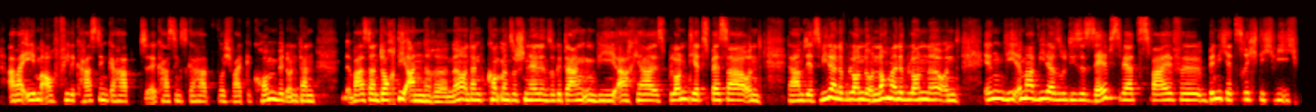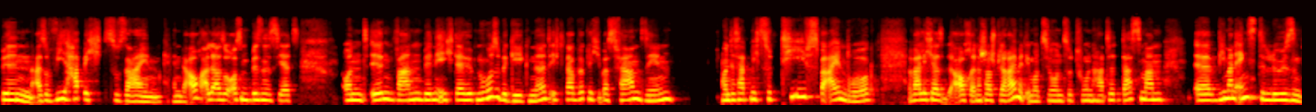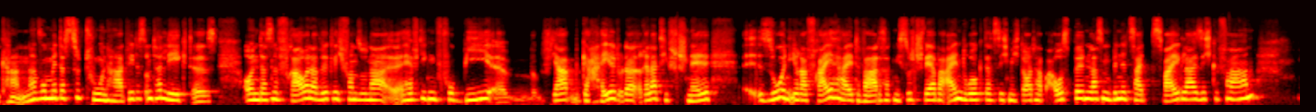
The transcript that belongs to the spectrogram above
aber eben auch viele Casting gehabt, äh, Castings gehabt, wo ich weit gekommen bin und dann war es dann doch die andere. Ne? Und dann kommt man so schnell in so Gedanken wie, ach ja, ist blond jetzt besser und da haben sie jetzt wieder eine Blonde und nochmal eine Blonde und irgendwie immer wieder so diese Selbstwertzweifel Zweifel, bin ich jetzt richtig, wie ich bin? Also wie habe ich zu sein? Kennen wir auch alle, also aus dem Business jetzt. Und irgendwann bin ich der Hypnose begegnet. Ich glaube wirklich übers Fernsehen. Und es hat mich zutiefst beeindruckt, weil ich ja auch in der Schauspielerei mit Emotionen zu tun hatte, dass man, äh, wie man Ängste lösen kann, ne? womit das zu tun hat, wie das unterlegt ist. Und dass eine Frau da wirklich von so einer äh, heftigen Phobie äh, ja geheilt oder relativ schnell äh, so in ihrer Freiheit war. Das hat mich so schwer beeindruckt, dass ich mich dort habe ausbilden lassen. Bin eine Zeit zweigleisig gefahren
